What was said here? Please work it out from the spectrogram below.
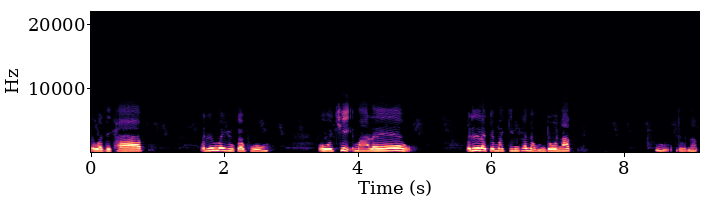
สวัสดีครับ วันนี้มาอยู่กับผม โอชิมาแล้ว วันนี้เราจะมากินขนมโดนัทโดนัท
